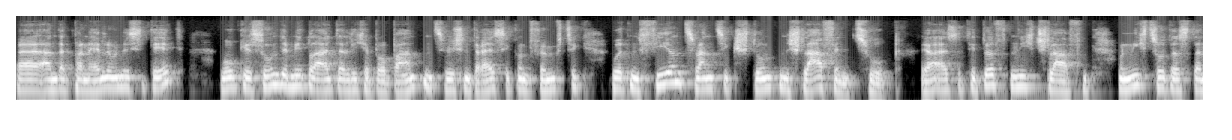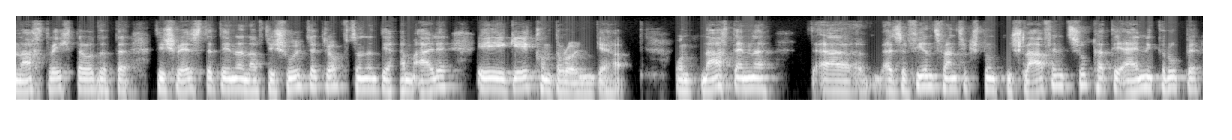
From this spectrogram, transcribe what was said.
äh, an der Cornell-Universität, wo gesunde mittelalterliche Probanden zwischen 30 und 50 wurden 24 Stunden Schlafentzug ja, also die durften nicht schlafen und nicht so, dass der Nachtwächter oder der, die Schwester denen auf die Schulter klopft, sondern die haben alle EEG-Kontrollen gehabt. Und nach deiner äh, also 24 Stunden Schlafentzug hat die eine Gruppe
